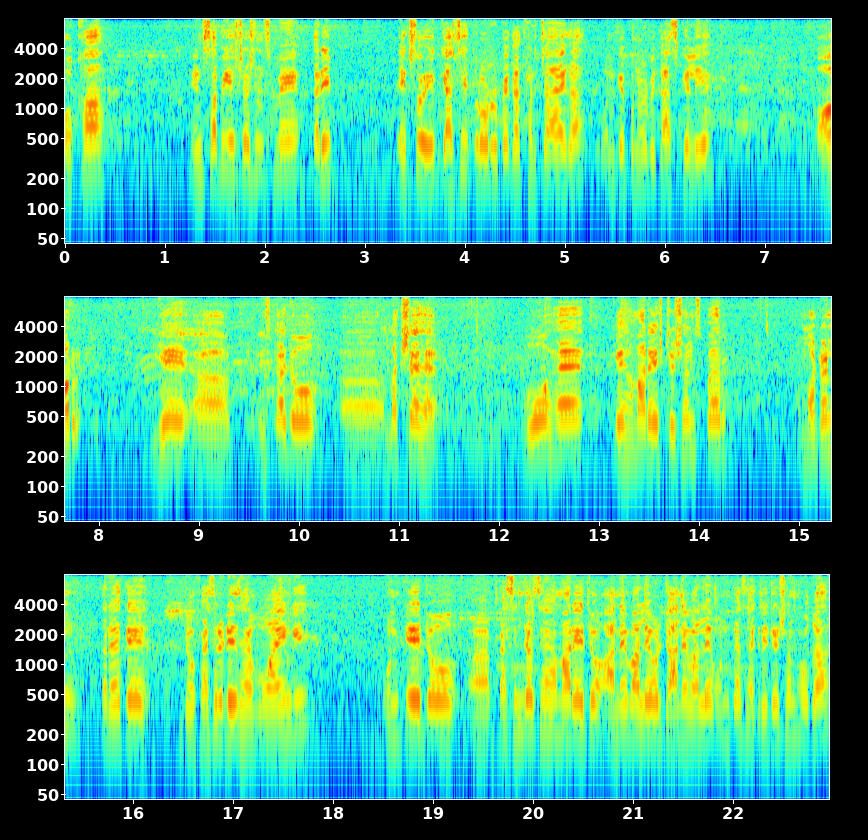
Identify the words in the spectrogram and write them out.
ओखा इन सभी स्टेशन में करीब एक सौ इक्यासी करोड़ रुपए का खर्चा आएगा उनके पुनर्विकास के लिए। और ये अ, इसका जो लक्ष्य है वो है कि हमारे स्टेशन्स पर मॉडर्न तरह के जो फैसिलिटीज़ हैं वो आएँगी। उनके जो पैसेंजर्स हैं हमारे जो आने वाले और जाने वाले उनका सेग्रीगेशन होगा।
